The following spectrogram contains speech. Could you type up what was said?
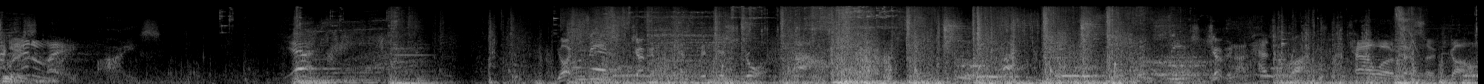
Has been slain. Middle lane! Eyes. Yes. Your siege juggernaut has been destroyed. Your siege juggernaut has arrived. Cower, lesser god,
